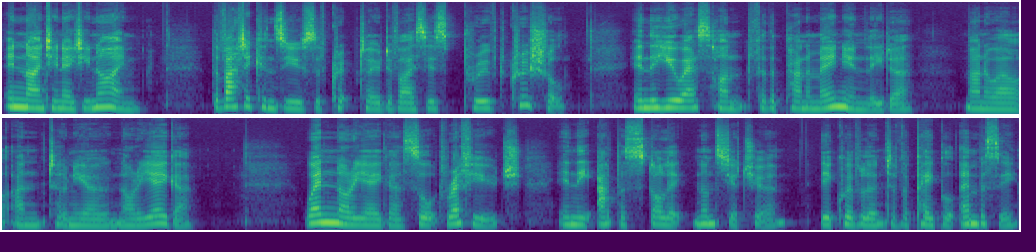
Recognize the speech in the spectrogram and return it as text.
In 1989, the Vatican's use of crypto devices proved crucial in the US hunt for the Panamanian leader Manuel Antonio Noriega. When Noriega sought refuge in the Apostolic Nunciature, the equivalent of a papal embassy,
